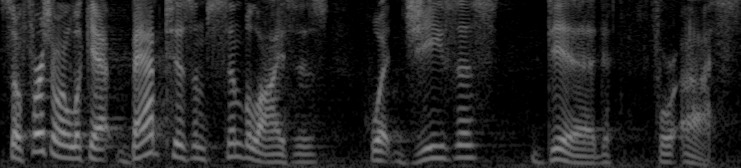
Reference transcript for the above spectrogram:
So, first, I want to look at baptism symbolizes what Jesus did for us.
